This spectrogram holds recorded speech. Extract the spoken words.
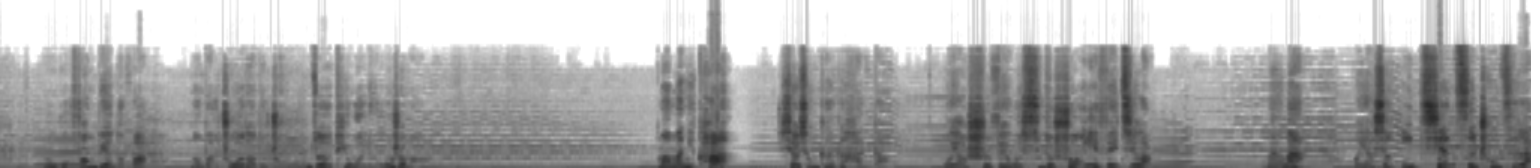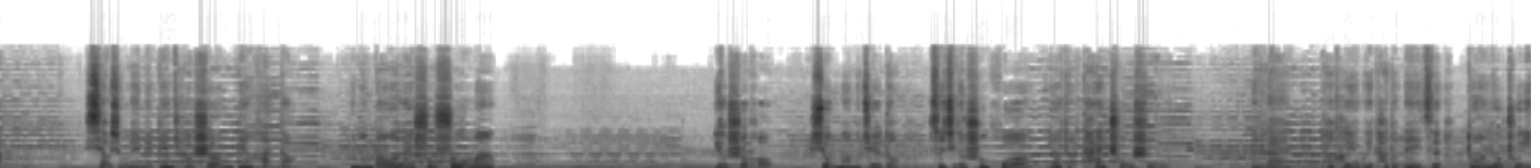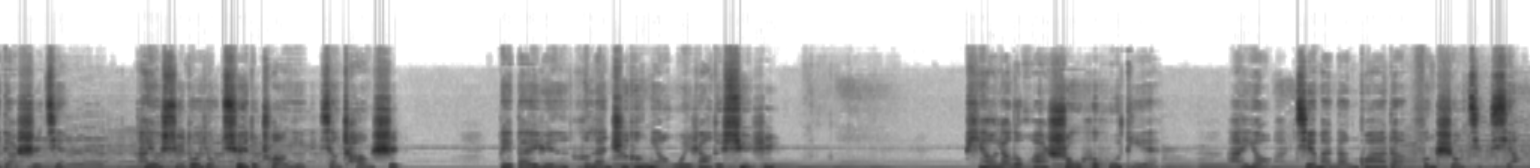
如果方便的话，能把捉到的虫子替我留着吗？”妈妈，你看，小熊哥哥喊道：“我要试飞我新的双翼飞机了。”妈妈。我要向一千次冲刺了！小熊妹妹边跳绳边喊道：“你能帮我来数数吗？”有时候，熊妈妈觉得自己的生活有点太充实了。本来她可以为她的被子多留出一点时间，她有许多有趣的创意想尝试。被白云和蓝知更鸟围绕的旭日，漂亮的花束和蝴蝶。还有结满南瓜的丰收景象，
